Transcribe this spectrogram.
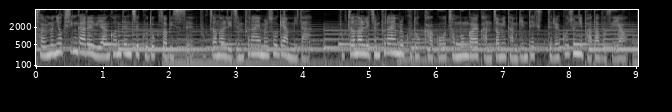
젊은 혁신가를 위한 컨텐츠 구독 서비스 북저널리즘 프라임을 소개합니다. 북저널리즘 프라임을 구독하고 전문가의 관점이 담긴 텍스트를 꾸준히 받아보세요.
